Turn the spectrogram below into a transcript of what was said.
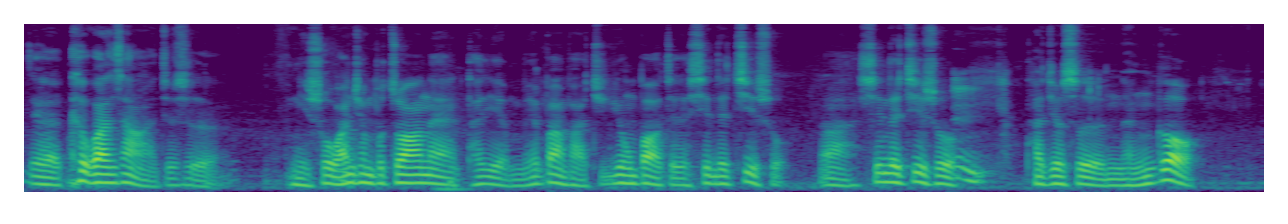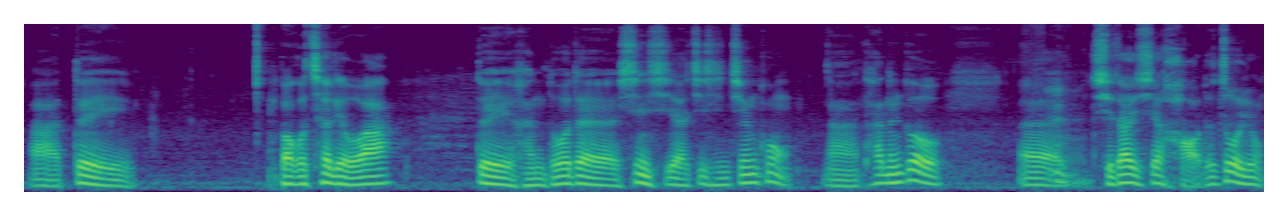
这个客观上啊，就是你说完全不装呢，他也没办法去拥抱这个新的技术，是吧？新的技术，嗯，它就是能够啊，对，包括车流啊，对很多的信息啊进行监控啊，它能够。呃，起到一些好的作用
